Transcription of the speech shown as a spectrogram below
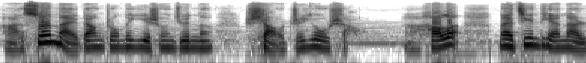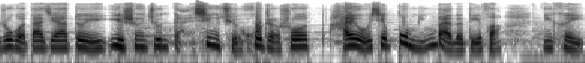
啊，酸奶当中的益生菌呢少之又少。啊，好了，那今天呢，如果大家对于益生菌感兴趣，或者说还有一些不明白的地方，你可以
